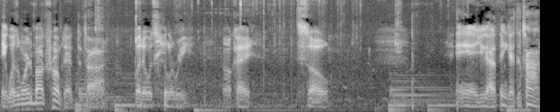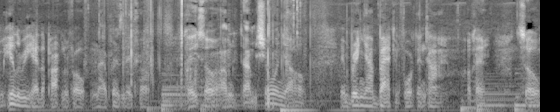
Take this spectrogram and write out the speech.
They wasn't worried about Trump at the time, but it was Hillary. Okay, so and you gotta think at the time Hillary had the popular vote, not President Trump. Okay, so I'm I'm showing y'all and bring y'all back and forth in time. Okay, so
